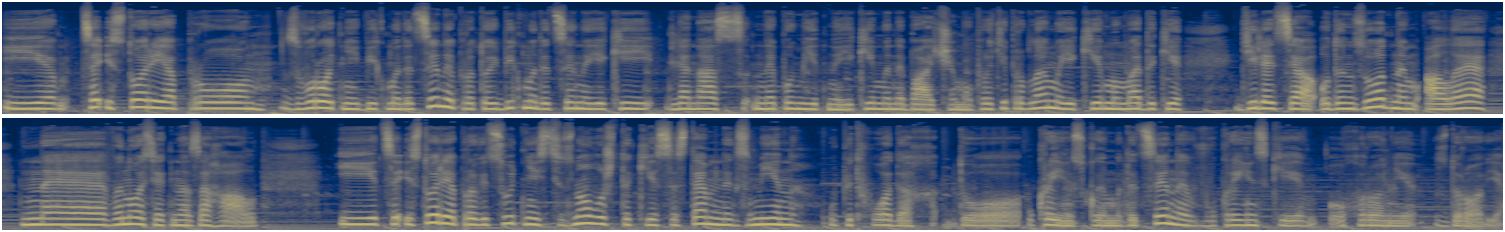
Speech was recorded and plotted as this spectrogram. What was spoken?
І це історія про зворотній бік медицини, про той бік медицини, який для нас непомітний, який ми не бачимо, про ті проблеми, якими медики діляться один з одним, але не виносять на загал. І це історія про відсутність знову ж таки системних змін у підходах до української медицини в українській охороні здоров'я.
